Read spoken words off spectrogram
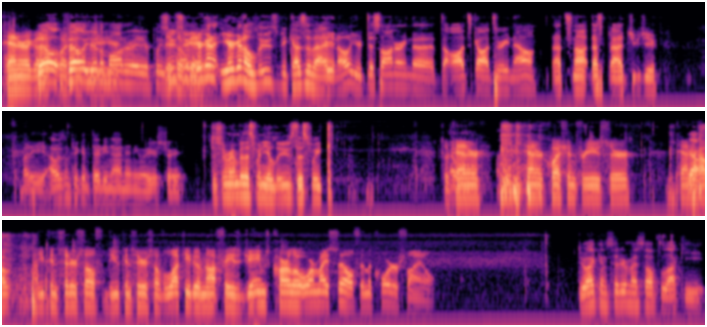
Tanner, I got a Phil, question Phil, you're you the here. moderator. Please. It's Suzu, okay. you're gonna you're gonna lose because of that. You know, you're dishonoring the the odds gods right now. That's not that's bad juju. Buddy. I wasn't picking 39 anyway. You're straight. Just remember this when you lose this week. So I Tanner, Tanner, question for you, sir. Tanner, Yeah. how do you consider yourself? Do you consider yourself lucky to have not faced James, Carlo, or myself in the quarterfinal? Do I consider myself lucky?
